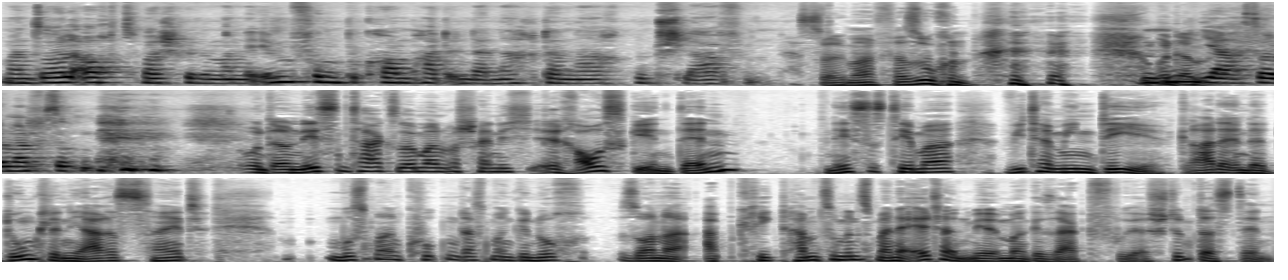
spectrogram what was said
Man soll auch zum Beispiel, wenn man eine Impfung bekommen hat, in der Nacht danach gut schlafen. Das soll man versuchen. Mhm, am, ja, soll man versuchen. und am nächsten Tag soll man wahrscheinlich äh, rausgehen, denn nächstes Thema Vitamin D. Gerade in der dunklen Jahreszeit muss man gucken, dass man genug Sonne abkriegt. Haben zumindest meine Eltern mir immer gesagt früher. Stimmt das denn?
